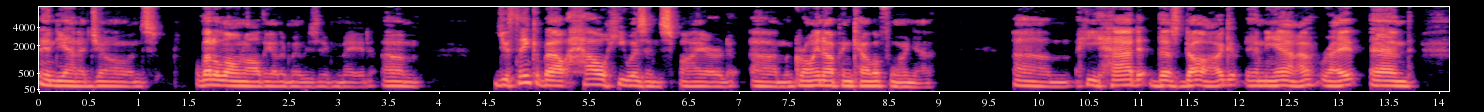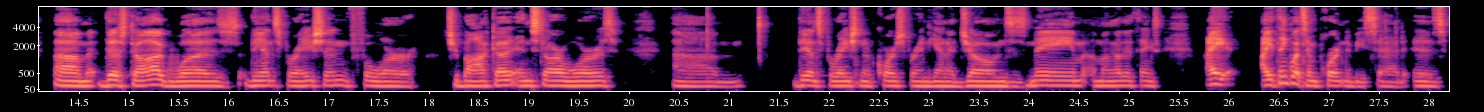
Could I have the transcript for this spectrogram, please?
Indiana Jones, let alone all the other movies they've made. Um, you think about how he was inspired um, growing up in California. Um, he had this dog, Indiana, right? And um, this dog was the inspiration for Chewbacca in Star Wars. Um, the inspiration, of course, for Indiana Jones' name, among other things. I I think what's important to be said is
